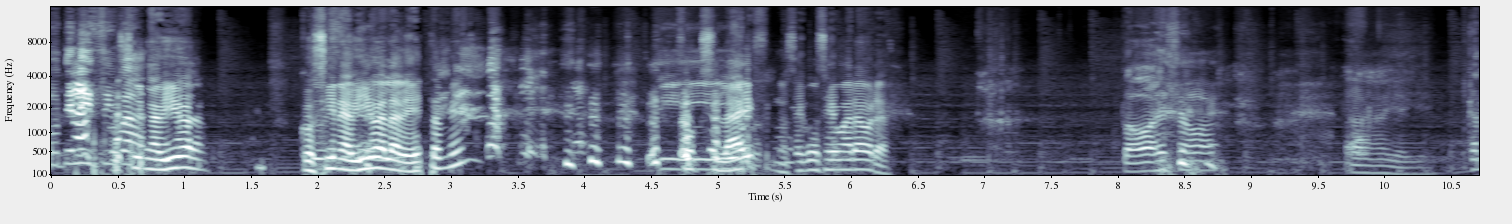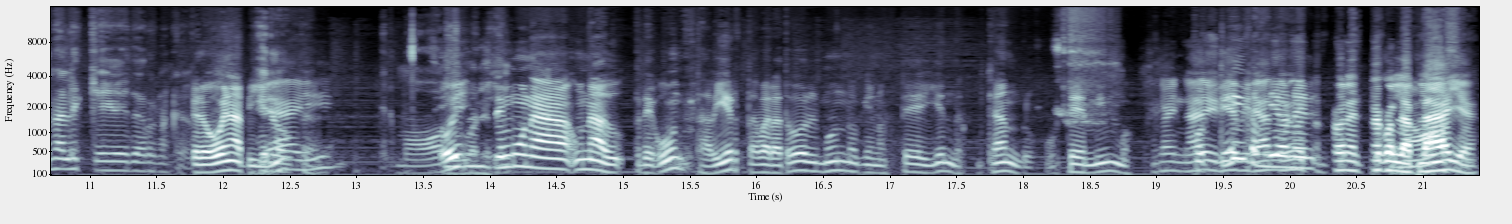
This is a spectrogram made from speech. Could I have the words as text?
utilísima. Cocina viva. Cocina viva a la vez también. Sí. Fox Life, no sé cómo se llamará ahora. Todo eso. Ay, ay, ay. Canales que te. Pero buena ahí. Hermoso. Hoy bonito. tengo una, una pregunta abierta para todo el mundo que nos esté yendo, escuchando, ustedes mismos. No hay ¿Por nadie hoy qué cambiaron el- el taco en la No, playa.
